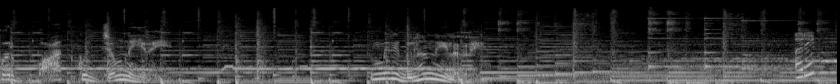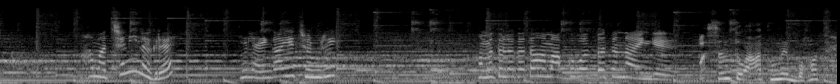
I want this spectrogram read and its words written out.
पर बात को जम नहीं रही। तुम मेरी दुल्हन नहीं लग रही। अरे, हम अच्छे नहीं लग रहे? ये लहंगा, ये चुनरी? तो लगा था हम आपको बहुत पसंद आएँगे। पसंद तो आप हमें बहुत है।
